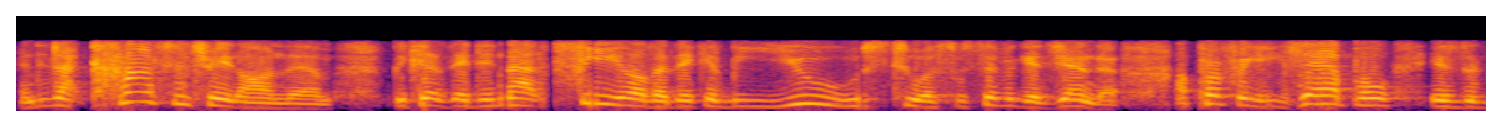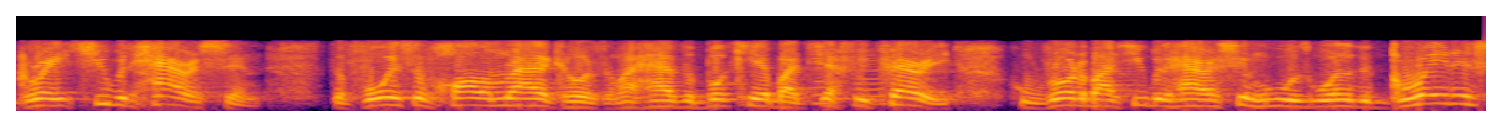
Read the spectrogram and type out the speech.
and did not concentrate on them because they did not feel that they could be used to a specific agenda. A perfect example is the great Hubert Harrison, the voice of Harlem radicalism. I have the book here by mm-hmm. Jeffrey Perry, who wrote about Hubert Harrison, who was one of the greatest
